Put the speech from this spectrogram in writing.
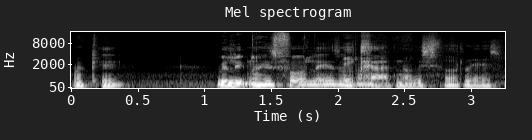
Oké. Wil u het nog eens voorlezen? Ik ga het nog eens voorlezen.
